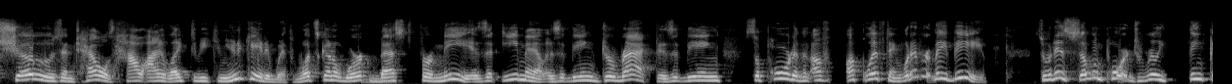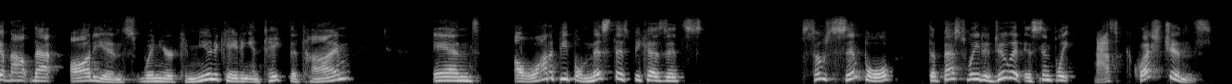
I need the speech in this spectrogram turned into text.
shows and tells how I like to be communicated with. What's going to work mm-hmm. best for me? Is it email? Is it being direct? Is it being supportive and up- uplifting? Whatever it may be. So it is so important to really think about that audience when you're communicating and take the time. And a lot of people miss this because it's so simple. The best way to do it is simply ask questions.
